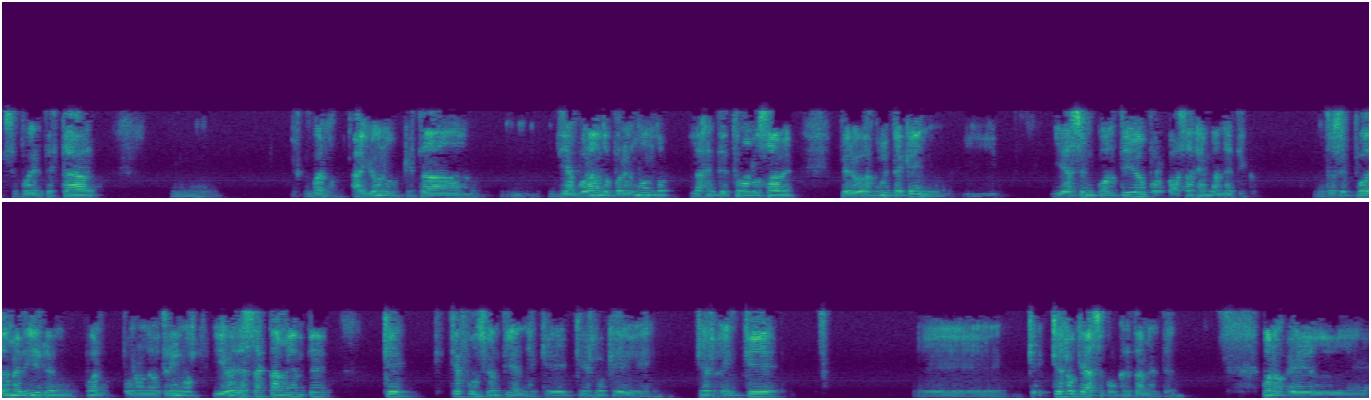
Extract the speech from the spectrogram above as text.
se pueden testar. Mm, bueno, hay uno que está deambulando por el mundo, la gente esto no lo sabe, pero es muy pequeño y hace un conteo por pasaje magnético. Entonces puede medir, eh, bueno, por los neutrinos y ver exactamente qué, qué función tiene, qué, qué es lo que, qué, en qué, eh, qué, es lo que hace concretamente. Bueno, el,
